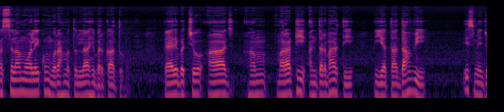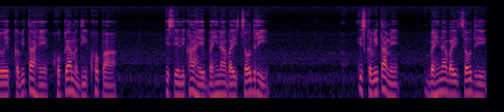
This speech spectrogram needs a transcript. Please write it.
असलकम वरहमतुल्लाहि वरकatuh प्यारे बच्चों, आज हम मराठी अंतर अंतर्भारती यता दहावी इसमें जो एक कविता है खोप्यामधी खोपा, इसे लिखा है बहिनाबाई चौधरी। इस कविता में बहिनाबाई चौधरी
